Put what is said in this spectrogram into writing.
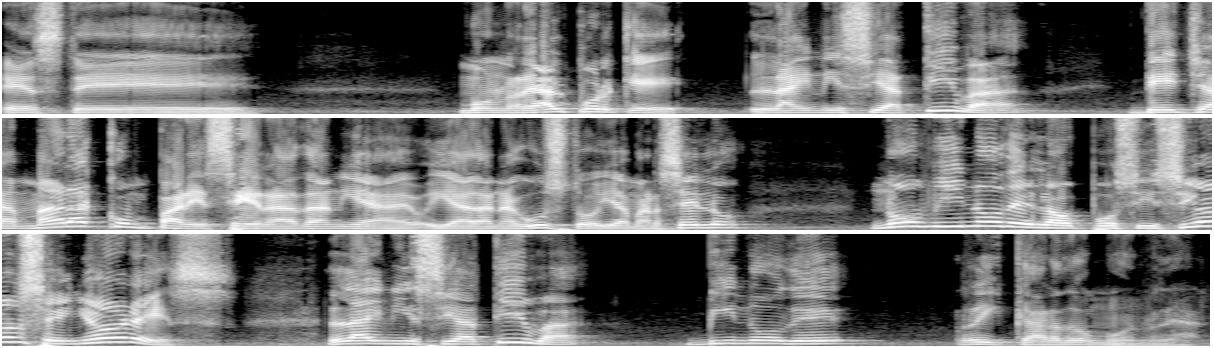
este Monreal, porque la iniciativa de llamar a comparecer a Dan y a, Dan Augusto y a Marcelo no vino de la oposición, señores. La iniciativa vino de Ricardo Monreal.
